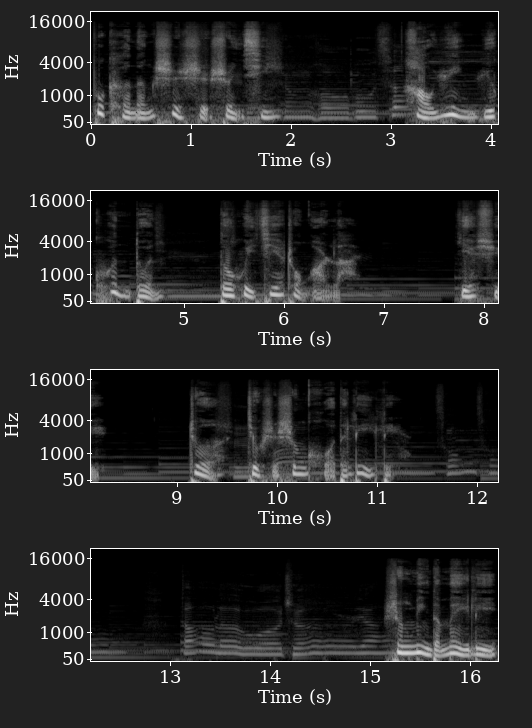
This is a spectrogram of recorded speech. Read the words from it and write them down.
不可能事事顺心，好运与困顿都会接踵而来。也许，这就是生活的历练。生命的魅力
